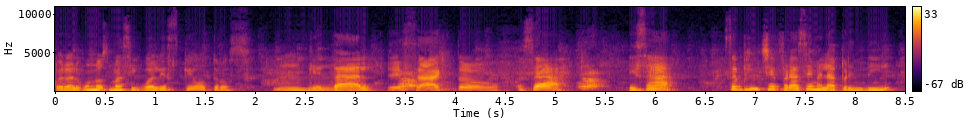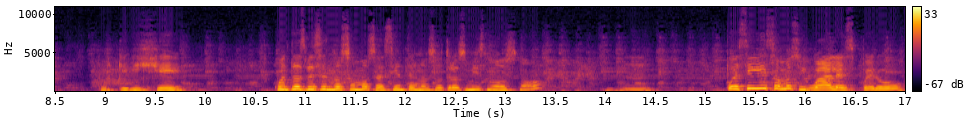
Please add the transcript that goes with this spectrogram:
pero algunos más iguales que otros. ¿Qué tal? Exacto. O sea, esa, esa pinche frase me la aprendí porque dije, ¿cuántas veces no somos así entre nosotros mismos, no? Pues sí, somos iguales, pero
